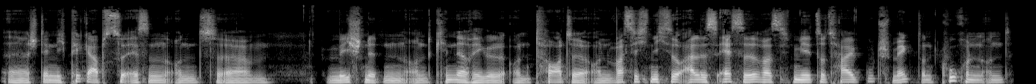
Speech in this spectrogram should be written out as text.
äh, ständig Pickups zu essen und ähm, Milchschnitten und Kinderriegel und Torte und was ich nicht so alles esse, was mir total gut schmeckt und Kuchen und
